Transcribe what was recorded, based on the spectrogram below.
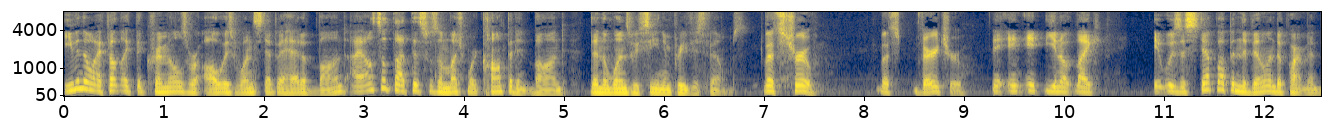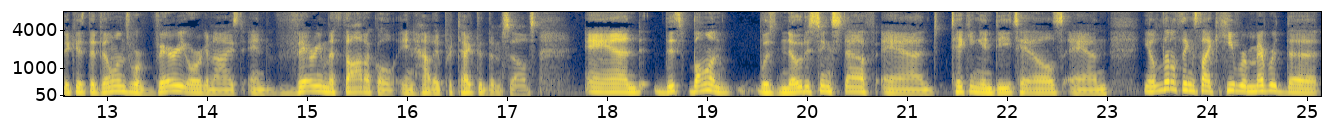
even though I felt like the criminals were always one step ahead of Bond, I also thought this was a much more competent Bond than the ones we've seen in previous films. That's true. That's very true. it, it, it- you know, like it was a step up in the villain department because the villains were very organized and very methodical in how they protected themselves. And this Bond was noticing stuff and taking in details and you know little things like he remembered the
